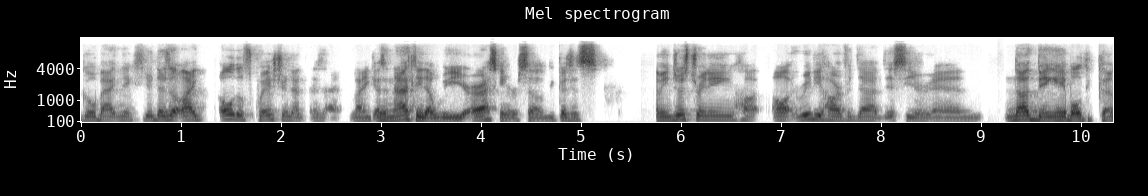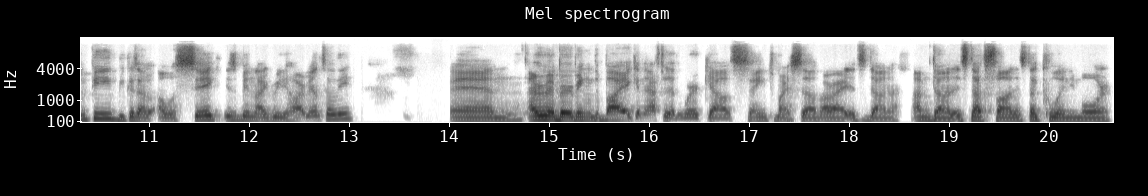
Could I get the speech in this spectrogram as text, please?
go back next year? There's like all those questions that as, like as an athlete that we are asking ourselves because it's, I mean, just training really hard for that this year and not being able to compete because I, I was sick. It's been like really hard mentally. And I remember being on the bike and after that workout saying to myself, all right, it's done. I'm done. It's not fun. It's not cool anymore.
